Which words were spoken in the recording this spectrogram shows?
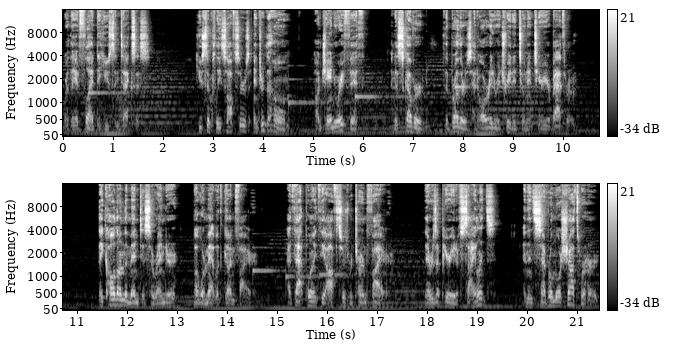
where they had fled to Houston, Texas. Houston police officers entered the home on January 5th and discovered the brothers had already retreated to an interior bathroom. They called on the men to surrender, but were met with gunfire. At that point, the officers returned fire. There was a period of silence, and then several more shots were heard.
